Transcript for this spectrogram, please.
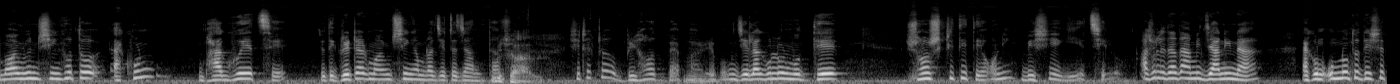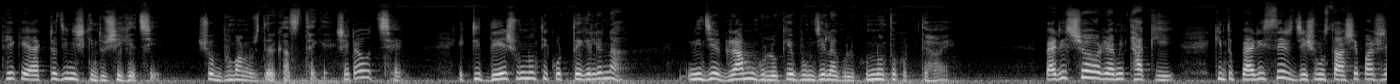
ময়মনসিংহ তো এখন ভাগ হয়েছে। যদি গ্রেটার ময়মনসিংহ আমরা যেটা জানতাম বিশাল। সেটা একটা বৃহৎ ব্যাপার এবং জেলাগুলোর মধ্যে সংস্কৃতিতে অনেক বেশি এগিয়ে ছিল। আসলে দাদা আমি জানি না এখন উন্নত দেশে থেকে একটা জিনিস কিন্তু শিখেছি, সভ্য মানুষদের কাছ থেকে। সেটা হচ্ছে, একটি দেশ উন্নতি করতে গেলে না, নিজের গ্রামগুলোকে এবং জেলাগুলোকে উন্নত করতে হয়। প্যারিস শহরে আমি থাকি, কিন্তু প্যারিসের যে সমস্ত আশেপাশে,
